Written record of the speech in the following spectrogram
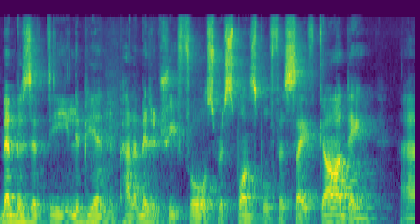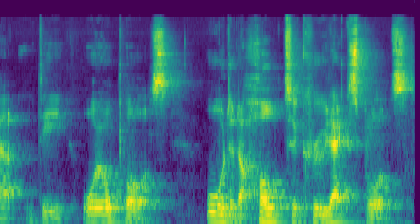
members of the Libyan paramilitary force responsible for safeguarding uh, the oil ports ordered a halt to crude exports.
